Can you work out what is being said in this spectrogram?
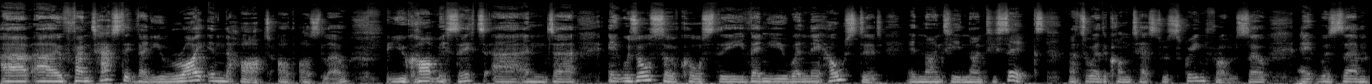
uh, a fantastic venue right in the heart of Oslo. You can't miss it, uh, and uh, it was also, of course, the venue when they hosted in 1996. That's where the contest was screened from. So it was um,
